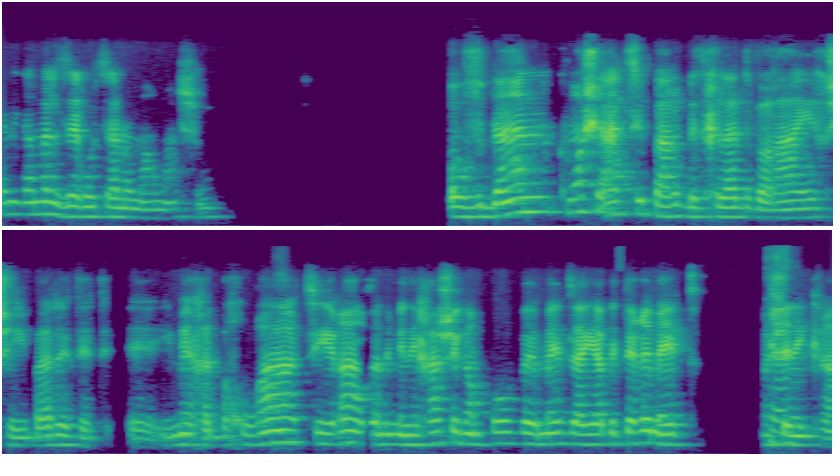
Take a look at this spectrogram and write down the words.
אני גם על זה רוצה לומר משהו. אובדן, כמו שאת סיפרת בתחילת דברייך, שאיבדת את אימך, את בחורה צעירה, אז אני מניחה שגם פה באמת זה היה בטרם עת, מה כן. שנקרא.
